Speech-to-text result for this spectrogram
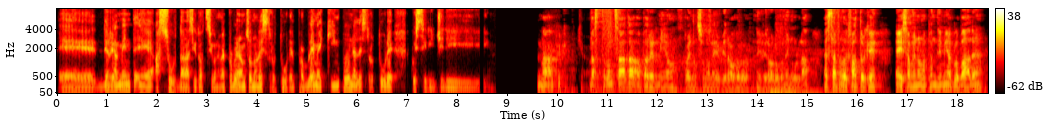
Ed è realmente assurda la situazione, ma il problema non sono le strutture, il problema è chi impone alle strutture questi rigidi ma più che la stronzata, a parer mio, poi non sono né virologo né, virologo, né nulla, è stato il fatto che, ehi, siamo in una pandemia globale,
